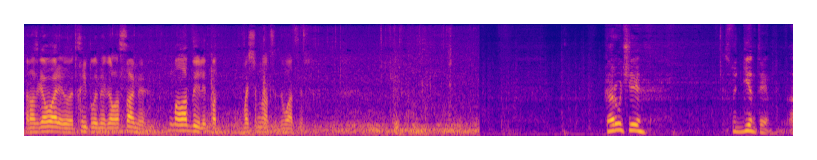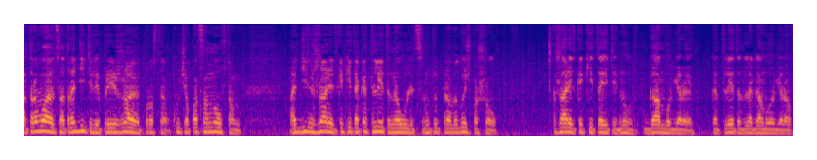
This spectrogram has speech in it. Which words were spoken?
Разговаривают хриплыми голосами. Молодые, лет под 18-20. Короче, студенты отрываются от родителей, приезжают, просто куча пацанов там. Один жарит какие-то котлеты на улице, ну тут, правда, дождь пошел. Жарит какие-то эти, ну, гамбургеры, котлеты для гамбургеров.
